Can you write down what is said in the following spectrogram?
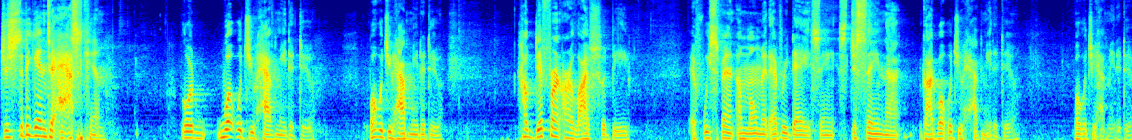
just to begin to ask Him Lord, what would you have me to do? What would you have me to do? How different our lives would be if we spent a moment every day saying, just saying that, God, what would you have me to do? What would you have me to do?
